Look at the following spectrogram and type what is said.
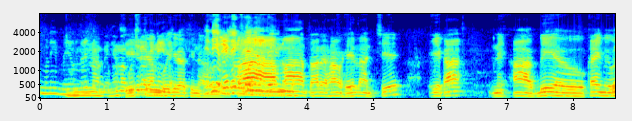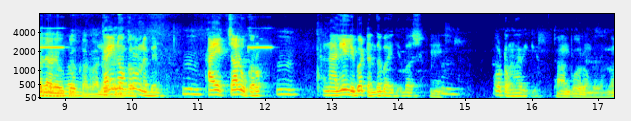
મને મેં ના બેન એમાં ગુજરાતી નહીં ગુજરાતી ના એની colour આમાં તારે હાવ હેલાન છે. એક આ ને આ બે કાયમી વધારે ઉપયોગ કરવાનો કઈ ન કરો ને બેન. આ એક ચાલુ કરો. અને આ લીલી બટન દબાવી દે બસ. હમ. ઓટોમાં આવી ગયું. કામ પૂરું બધું હો.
